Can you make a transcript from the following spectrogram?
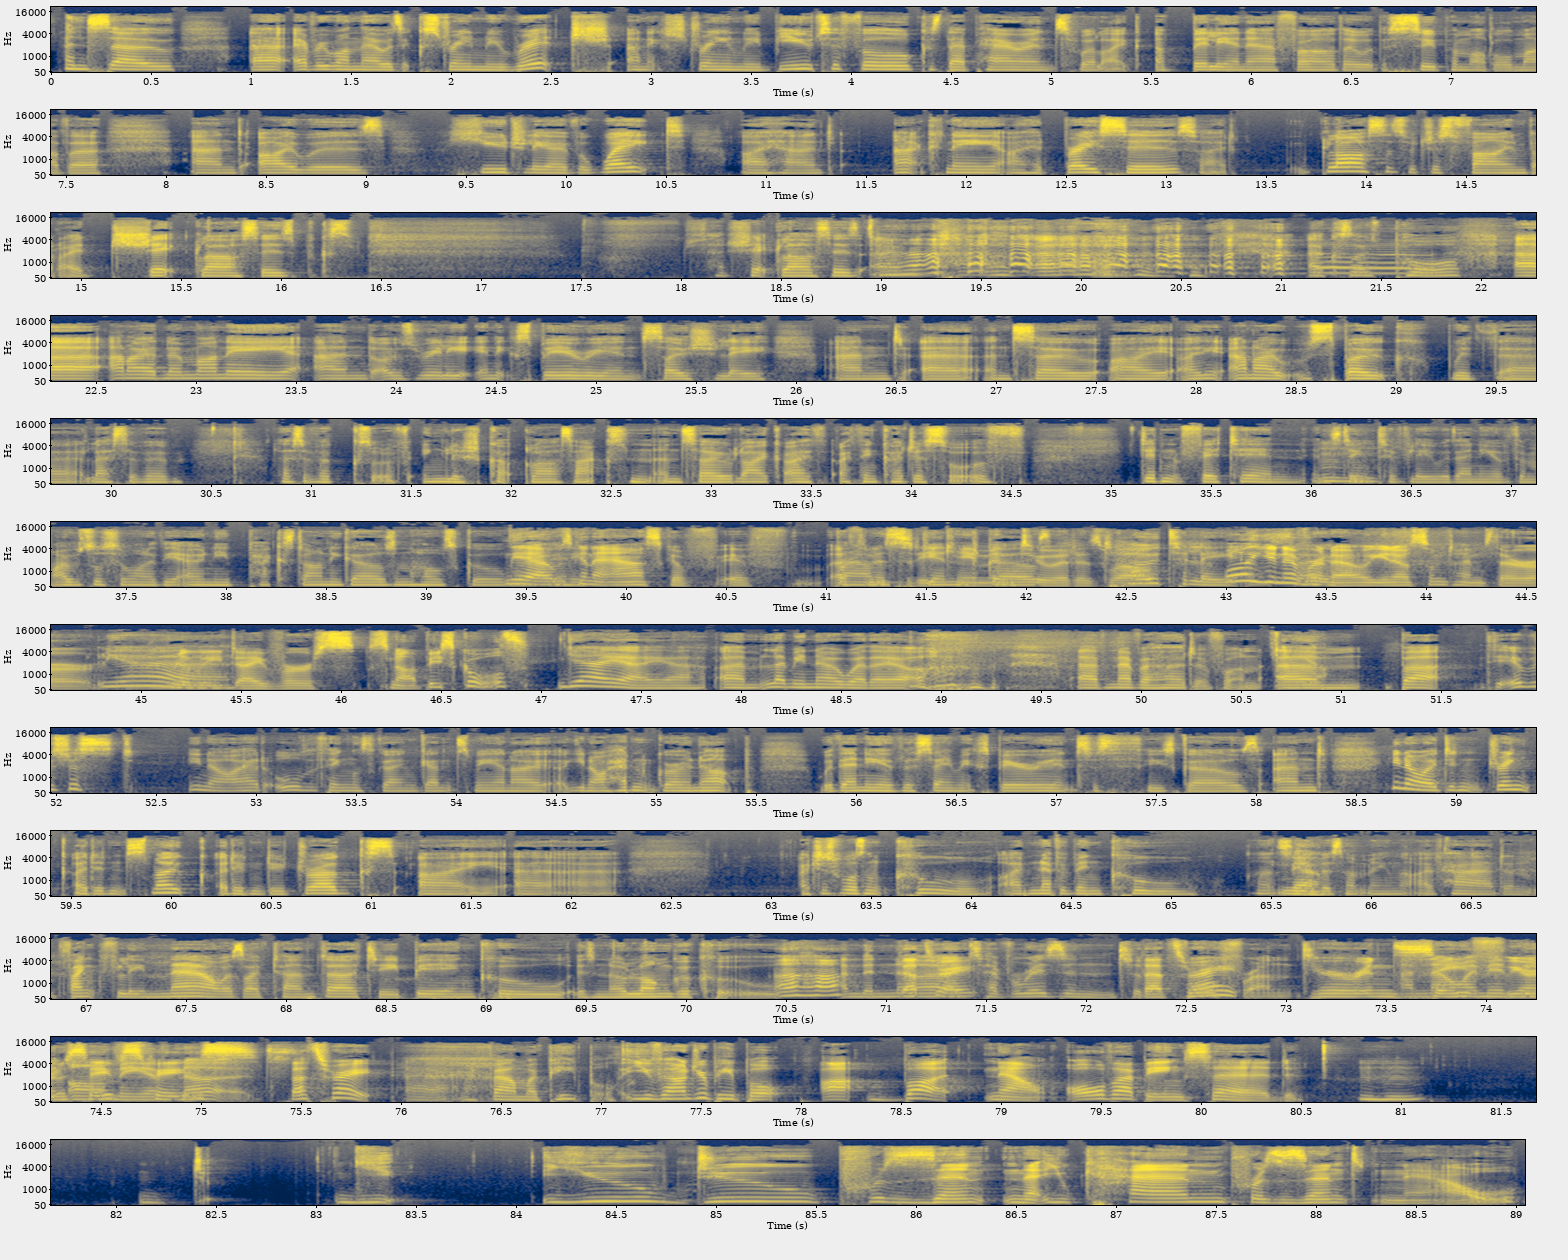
and so uh, everyone there was extremely rich and extremely beautiful because their parents were like a billionaire father with a supermodel mother. And I was hugely overweight. I had acne. I had braces. I had glasses, which is fine, but I had shit glasses because just had shit glasses because I was poor. Uh, and I had no money and I was really inexperienced socially and uh, and so I, I and I spoke with uh, less of a less of a sort of English cut glass accent and so like I I think I just sort of didn't fit in instinctively with any of them. I was also one of the only Pakistani girls in the whole school. Yeah, I was going to ask if if ethnicity came girls. into it as well. Totally. Well, you never so- know. You know, sometimes there are Yeah. really diverse snobby schools. Yeah, yeah, yeah. Um, let me know where they are. I've never heard of one. Um, But it was just, you know, I had all the things going against me, and I, you know, I hadn't grown up with any of the same experiences as these girls, and you know, I didn't drink, I didn't smoke, I didn't do drugs. I, uh, I just wasn't cool. I've never been cool. That's Yeah. never something that I've had, and thankfully now, as I've turned thirty, being cool is no longer cool, Uh-huh. and the nerds That's right. have risen to That's the right. forefront. You're in And safe. now I'm in you're the in a safe of space. nerds. That's right. Uh, and I found my people. You found your people. Uh, but now, all that being said, d- you, you do present now, you can present now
